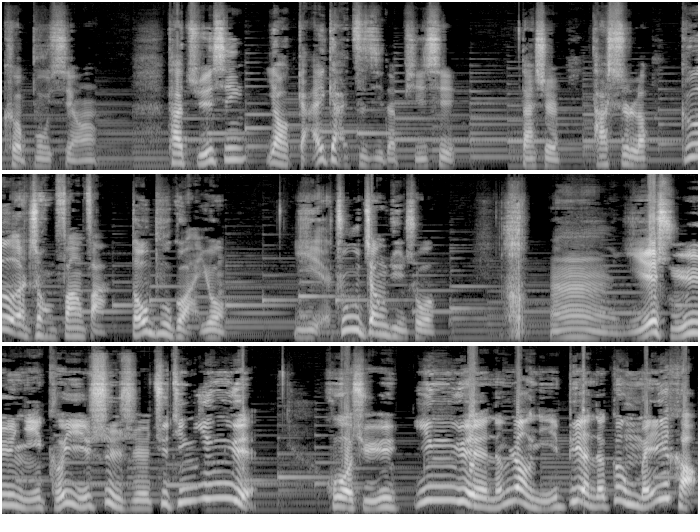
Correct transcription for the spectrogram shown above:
可不行。他决心要改改自己的脾气，但是他试了各种方法。都不管用。野猪将军说：“嗯，也许你可以试试去听音乐，或许音乐能让你变得更美好。”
